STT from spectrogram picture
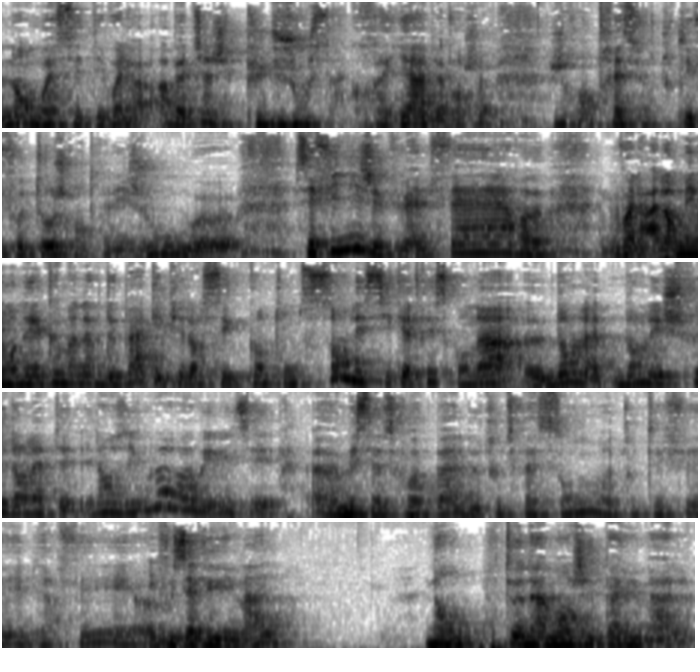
non, moi, c'était voilà, ah bah tiens, j'ai plus de joues, c'est incroyable. Avant, je, je rentrais sur toutes les photos, je rentrais les joues. c'est fini, j'ai pu à le faire. voilà. Alors, mais on est comme un œuf de Pâques. Et puis alors, c'est quand on sent les cicatrices qu'on a dans la, dans les cheveux, dans la tête. Et là, on se dit, oula, oui, oui, c'est. mais ça se voit pas de toute façon. Tout est fait et bien fait. et vous avez eu mal? Non, étonnamment, j'ai pas eu mal.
